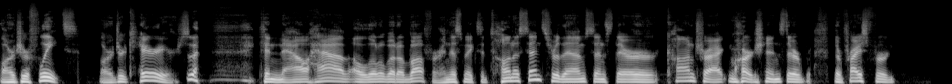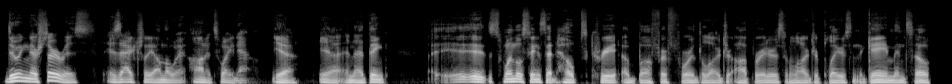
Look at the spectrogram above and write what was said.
Larger fleets, larger carriers can now have a little bit of buffer, and this makes a ton of sense for them since their contract margins, their their price for doing their service is actually on the way on its way down. Yeah, yeah, and I think it's one of those things that helps create a buffer for the larger operators and larger players in the game. And so,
